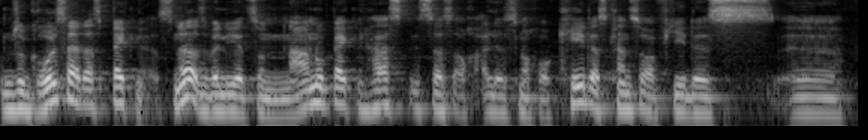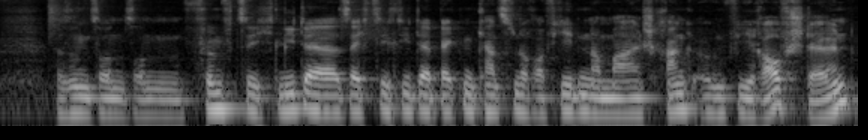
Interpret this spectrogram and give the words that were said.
umso größer das Becken ist, ne? also wenn du jetzt so ein Nanobecken hast, ist das auch alles noch okay. Das kannst du auf jedes, äh, also so, ein- so ein 50 Liter, 60 Liter Becken kannst du noch auf jeden normalen Schrank irgendwie raufstellen.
